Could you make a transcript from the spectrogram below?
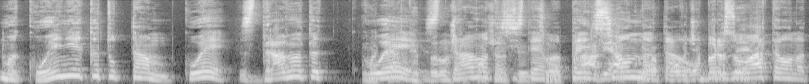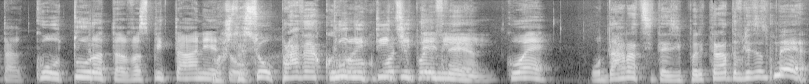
ма кое ни е като там? Кое? Здравната Кое е? Здравната система, оправя, пенсионната, повече нея. образователната, културата, възпитанието. Ма ще се оправя, ако политиците нея. ни. Кое? От данъци тези пари трябва да влизат в нея.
